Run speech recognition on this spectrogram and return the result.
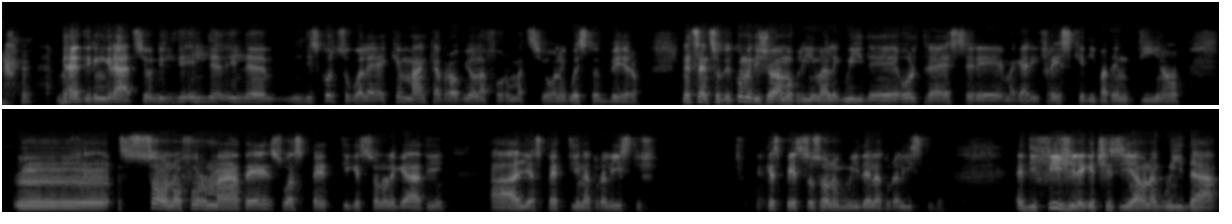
Beh, ti ringrazio. Il, il, il, il, discorso qual è? È che manca proprio la formazione, questo è vero. Nel senso che, come dicevamo prima, le guide, oltre a essere magari fresche di patentino, mh, mm, sono formate su aspetti che sono legati agli aspetti naturalistici, perché spesso sono guide naturalistiche. È difficile che ci sia una guida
